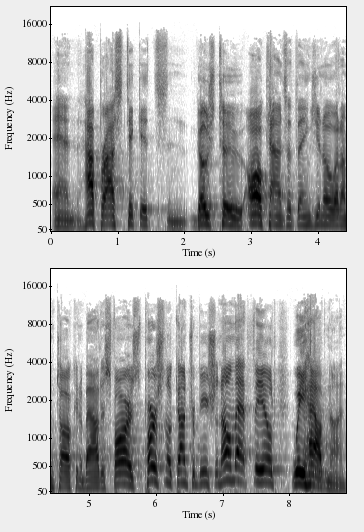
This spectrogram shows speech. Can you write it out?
and high price tickets and goes to all kinds of things. You know what I'm talking about. As far as personal contribution on that field, we have none.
